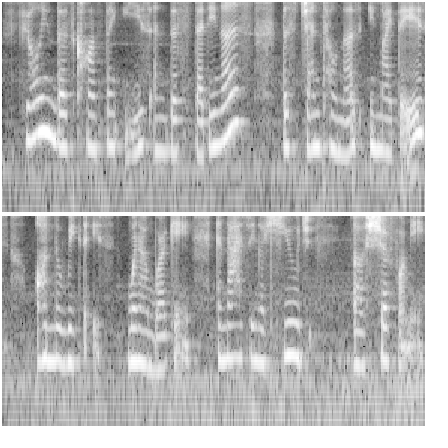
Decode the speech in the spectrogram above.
feeling this constant ease and this steadiness, this gentleness in my days on the weekdays when I'm working, and that has been a huge uh, shift for me.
